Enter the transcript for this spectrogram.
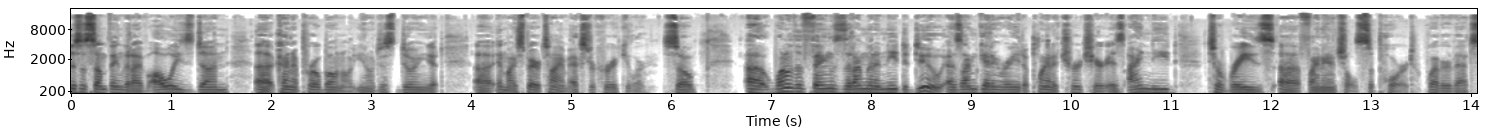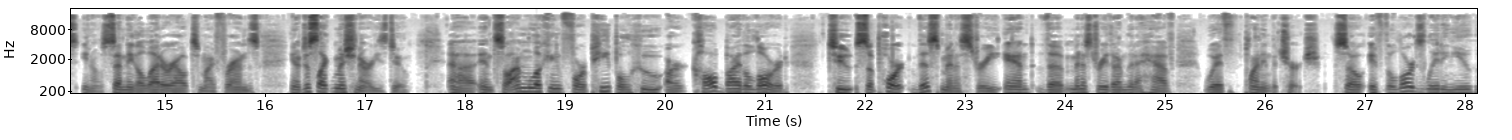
This is something that I've always done uh, kind of pro bono, you know, just doing it uh, in my spare time, extracurricular. So uh, one of the things that I'm going to need to do as I'm getting ready to plant a church here is I need to raise uh, financial support, whether that's you know sending a letter out to my friends, you know, just like missionaries do. Uh, and so I'm looking for people who are called by the Lord to support this ministry and the ministry that I'm going to have with planting the church. So if the Lord's leading you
